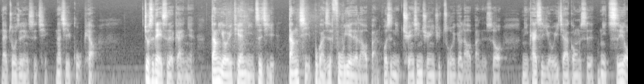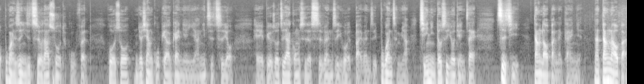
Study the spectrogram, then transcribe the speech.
来做这件事情。那其实股票就是类似的概念。当有一天你自己当起不管是副业的老板，或是你全心全意去做一个老板的时候，你开始有一家公司，你持有，不管是你是持有它所有的股份，或者说你就像股票概念一样，你只持有，诶，比如说这家公司的十分之一或者百分之一，不管怎么样，其实你都是有点在自己当老板的概念。那当老板，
